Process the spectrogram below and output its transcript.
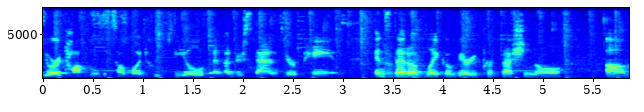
you're talking to someone who feels and understands your pain instead of like a very professional um,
